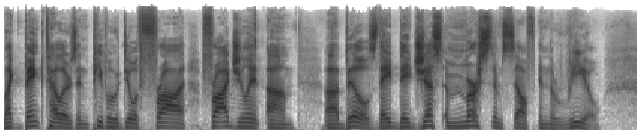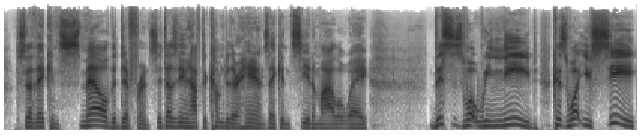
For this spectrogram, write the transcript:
like bank tellers and people who deal with fraud, fraudulent um, uh, bills. They, they just immerse themselves in the real so they can smell the difference. It doesn't even have to come to their hands, they can see it a mile away. This is what we need because what you see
